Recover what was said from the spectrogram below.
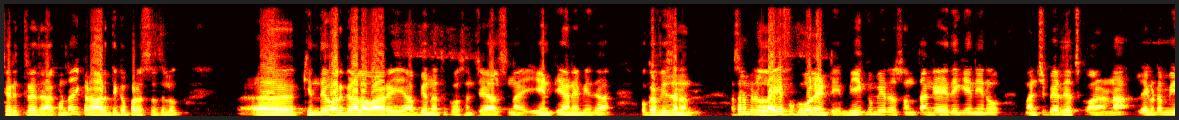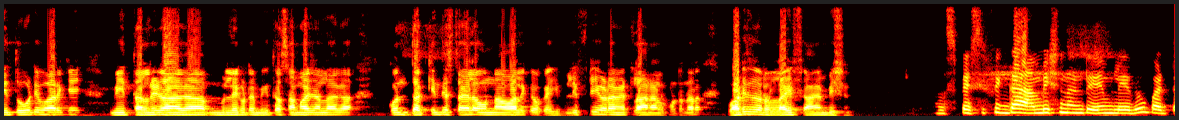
చరిత్ర కాకుండా ఇక్కడ ఆర్థిక పరిస్థితులు కింది వర్గాల వారి అభ్యున్నతి కోసం చేయాల్సిన ఏంటి అనే మీద ఒక విజన్ ఉంది. అసలు మీరు లైఫ్ గోల్ ఏంటి? మీకు మీరు సొంతంగా ఎదిగి నేను మంచి పేరు తెచ్చుకోవాలన్నా లేకుంటే మీ తోటి వారికి మీ తల్లిలాగా లేకుంటే మిగతా సమాజంలాగా కొంత కింది స్థాయిలో ఉన్న వాళ్ళకి ఒక లిఫ్ట్ ఇవ్వడం ఎట్లా అని అనుకుంటున్నారు? What is your life ambition స్పెసిఫిక్గా అంబిషన్ అంటూ ఏం లేదు బట్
